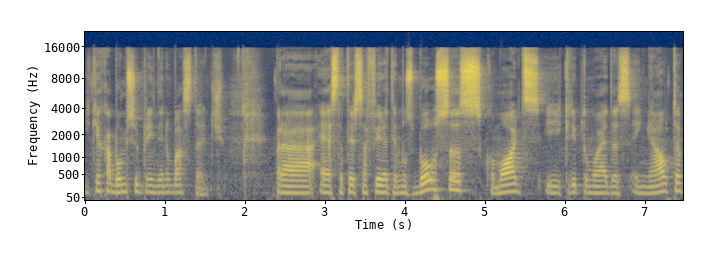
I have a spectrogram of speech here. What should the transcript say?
e que acabou me surpreendendo bastante. Para esta terça-feira temos bolsas, commodities e criptomoedas em alta,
